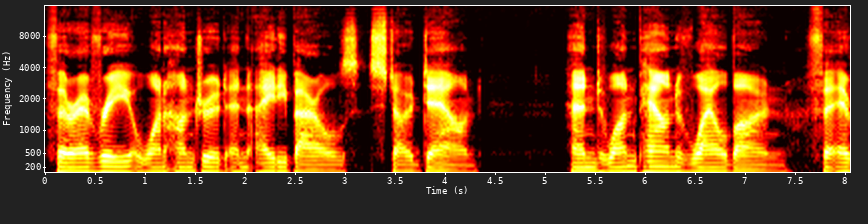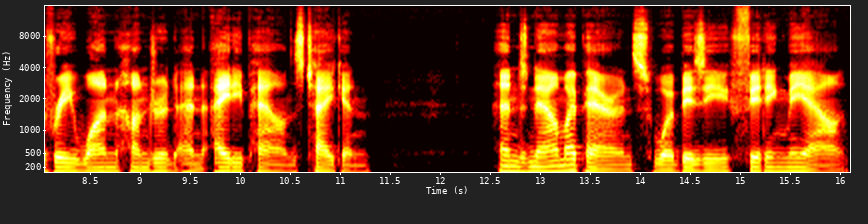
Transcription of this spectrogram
for every one hundred and eighty barrels stowed down, and one pound of whalebone for every one hundred and eighty pounds taken and now my parents were busy fitting me out.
